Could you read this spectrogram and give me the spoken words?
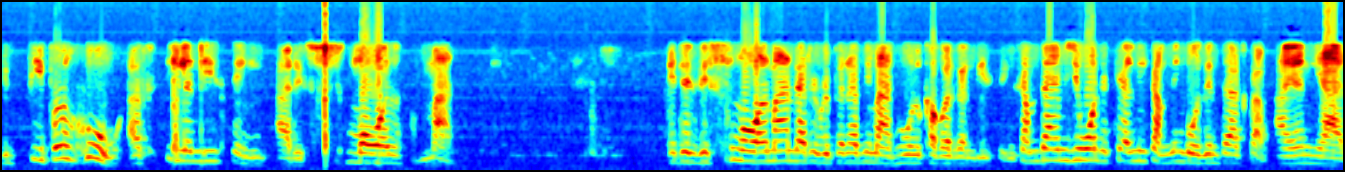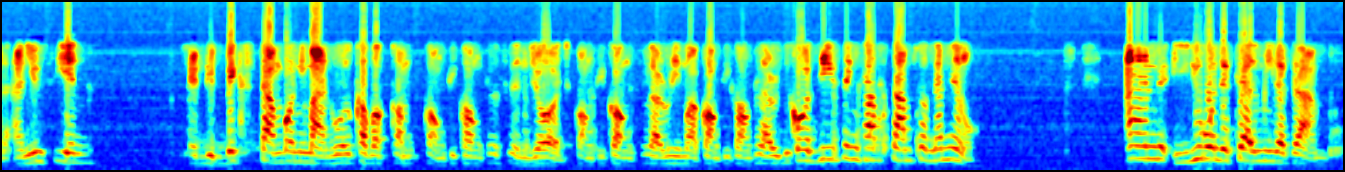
The people who are stealing these things are the small man. It is the small man that ripping up the manhole covers and these things. Sometimes you want to tell me something goes into a scrap iron yard and you seeing the big stamp on the manhole cover com- County Council St. George, County Council Arima, County Council Arima, because these things have stamps on them, you know. And you want to tell me that um,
